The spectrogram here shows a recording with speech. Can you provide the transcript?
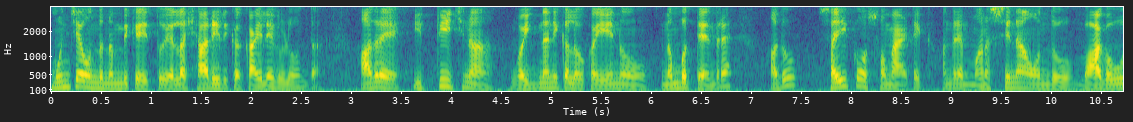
ಮುಂಚೆ ಒಂದು ನಂಬಿಕೆ ಇತ್ತು ಎಲ್ಲ ಶಾರೀರಿಕ ಕಾಯಿಲೆಗಳು ಅಂತ. ಆದರೆ ಇತ್ತೀಚಿನ ವೈಜ್ಞಾನಿಕ ಲೋಕ ಏನು ನಂಬುತ್ತೆ ಅಂದರೆ ಅದು ಸೈಕೋಸೊಮ್ಯಾಟಿಕ್ ಅಂದರೆ ಮನಸ್ಸಿನ ಒಂದು ಭಾಗವೂ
